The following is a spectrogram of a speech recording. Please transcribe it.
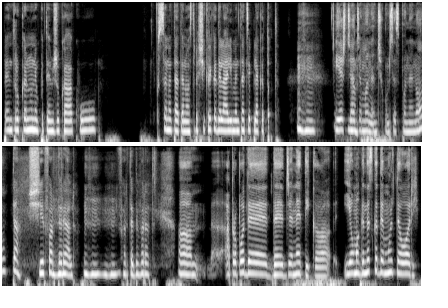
pentru că nu ne putem juca cu, cu sănătatea noastră și cred că de la alimentație pleacă tot. Mhm. Ești ceea Da. ce mănânci, cum se spune, nu? Da, și e foarte real, Mhm, mhm. foarte adevărat. Um, apropo de, de genetică, eu mă gândesc că de multe ori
